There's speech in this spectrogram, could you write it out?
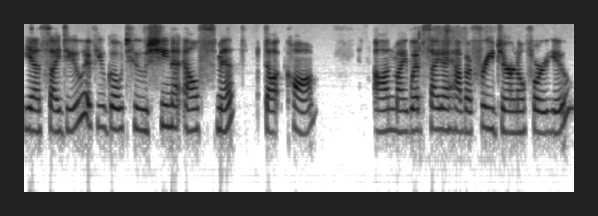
Yes, I do. If you go to SheenaLSmith.com on my website, I have a free journal for you,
